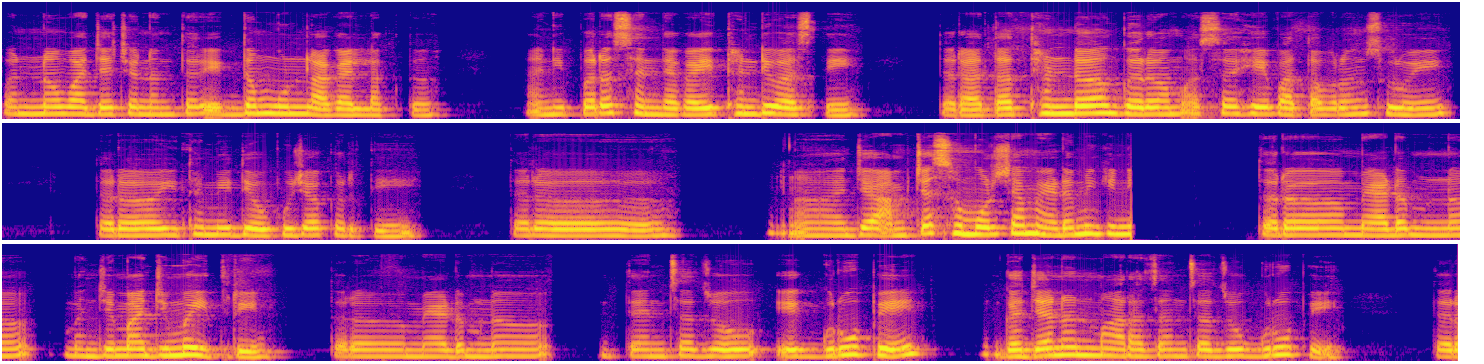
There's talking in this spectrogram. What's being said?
पण नऊ वाजाच्या नंतर एकदम ऊन लागायला लागतं आणि परत संध्याकाळी थंडी वाजते. तर आता थंड गरम असं हे वातावरण सुरू आहे. तर इथं मी देवपूजा करते. तर ज्या आमच्या समोरच्या मॅडम आहे की नाही तर मॅडमनं म्हणजे माझी मैत्रीण तर मॅडमनं त्यांचा जो एक ग्रुप आहे गजानन महाराजांचा जो ग्रुप आहे तर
